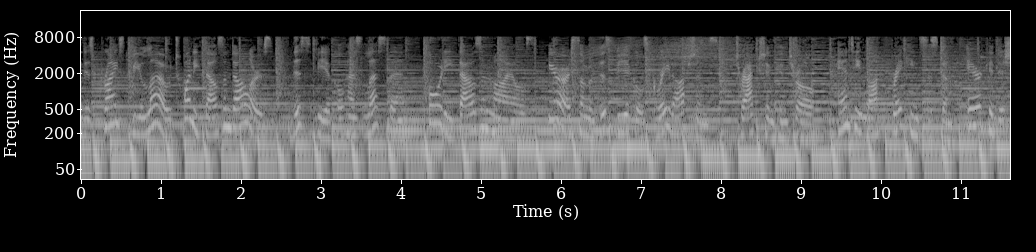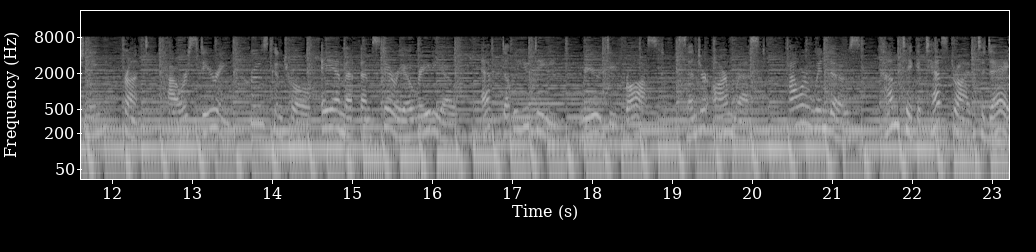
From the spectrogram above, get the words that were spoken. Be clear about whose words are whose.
Speaker 1: and is priced below $20,000. This vehicle has less than 40,000 miles. Here are some of this vehicle's great options. Traction control, anti-lock braking system, air conditioning, front, power steering, cruise control, AM FM stereo radio, FWD, rear defrost, center armrest, power windows. Come take a test drive today.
